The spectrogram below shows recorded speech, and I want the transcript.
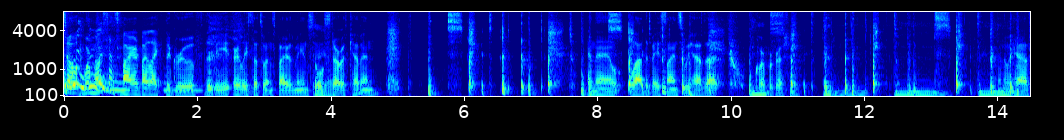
So we're most inspired by like the groove, the beat, or at least that's what inspires me. And so we'll start with Kevin. And then we'll add the bass line so we have that chord progression. And then we have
